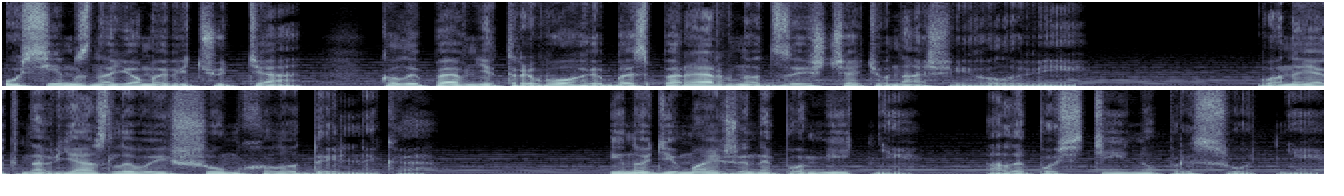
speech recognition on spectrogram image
Усім знайоме відчуття, коли певні тривоги безперервно дзищать у нашій голові. Вони як нав'язливий шум холодильника, іноді майже непомітні, але постійно присутні.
